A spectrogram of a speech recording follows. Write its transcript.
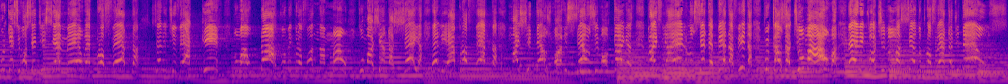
Porque se você disse é meu, é profeta, se ele estiver aqui no altar com o microfone na mão, com uma agenda cheia, ele é profeta. Mas se Deus move céus e montanhas para enfiar ele no CDP da vida por causa de uma alma, ele continua sendo profeta de Deus.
